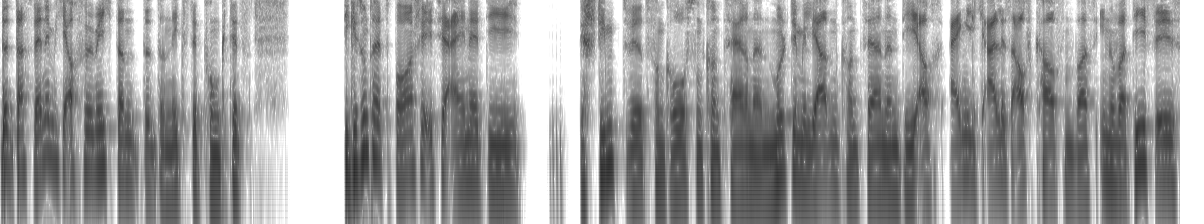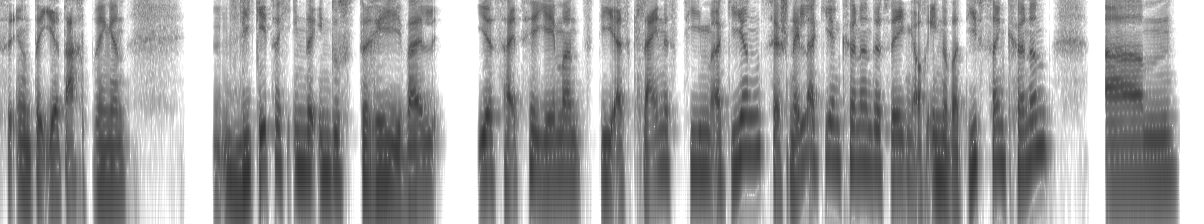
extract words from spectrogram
Das wäre nämlich auch für mich dann der nächste Punkt. Jetzt, die Gesundheitsbranche ist ja eine, die bestimmt wird von großen Konzernen, Multimilliardenkonzernen, die auch eigentlich alles aufkaufen, was innovativ ist, unter ihr Dach bringen. Wie geht's euch in der Industrie? Weil ihr seid hier jemand, die als kleines Team agieren, sehr schnell agieren können, deswegen auch innovativ sein können. Ähm,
